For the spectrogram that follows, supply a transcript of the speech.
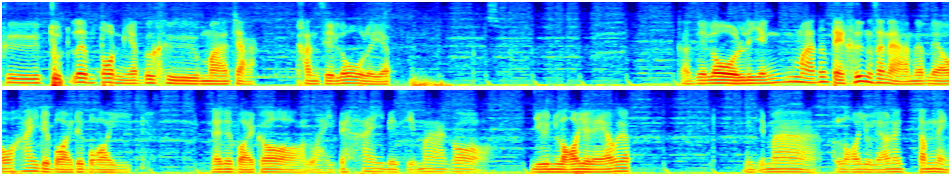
คือจุดเริ่มต้นครับก็คือมาจากคันเซโลเลยครับคาเซโลเลี้ยงมาตั้งแต่ครึ่งสนามครับแล้วให้เดอะบอยเดอะบอย แล้วเดอะบอยก็ไหลไปให้เบนซิม่าก็ยืนรออยู่แล้วครับเบนซิม่ารออยู่แล้วในตำแหน่ง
